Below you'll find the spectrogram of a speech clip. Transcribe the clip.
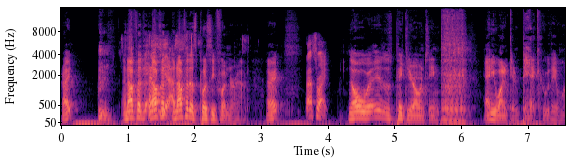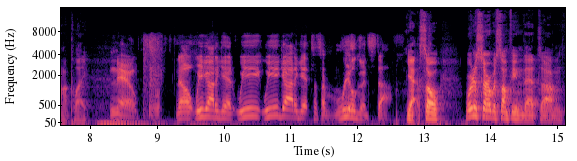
right? enough of the, enough, of, yes. enough of this pussyfooting around, all right? That's right. No, just pick your own team. Pfft, anyone can pick who they want to play. No. No, we got to get we we got to get to some real good stuff. Yeah, so we're going to start with something that um,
